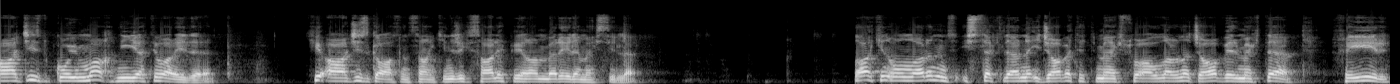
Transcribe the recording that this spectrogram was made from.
aciz qoymaq niyyəti var idi. Ki aciz qalsın sanki, necə ki Salih peyğəmbəri eləmək istəyirlər. Lakin onların istəklərinə icabət etmək, suallarına cavab verməkdə xeyir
